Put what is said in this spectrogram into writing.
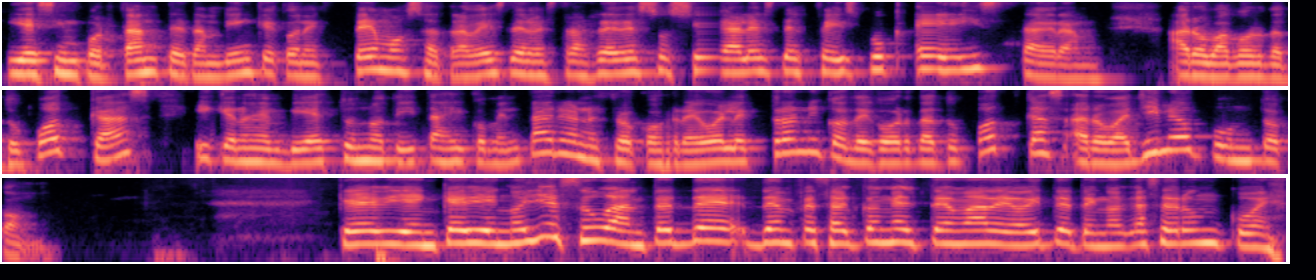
Y es importante también que conectemos a través de nuestras redes sociales de Facebook e Instagram, arroba gorda tu podcast, y que nos envíes tus notitas y comentarios a nuestro correo electrónico de gordatupodcast arroba gmail.com. Qué bien, qué bien. Oye, Su, antes de, de empezar con el tema de hoy, te tengo que hacer un cuento.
